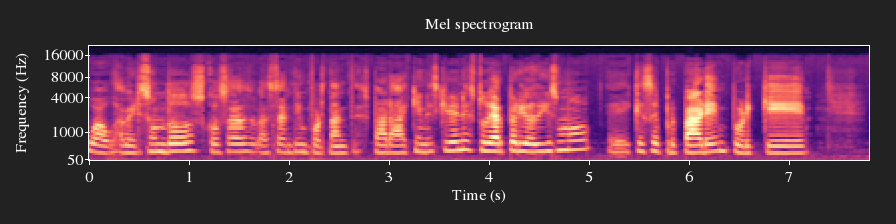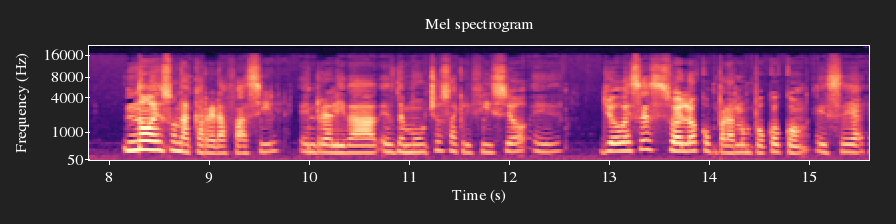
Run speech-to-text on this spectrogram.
Wow, a ver, son dos cosas bastante importantes. Para quienes quieren estudiar periodismo, eh, que se preparen porque no es una carrera fácil, en realidad es de mucho sacrificio. Eh, yo a veces suelo compararlo un poco con ese,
